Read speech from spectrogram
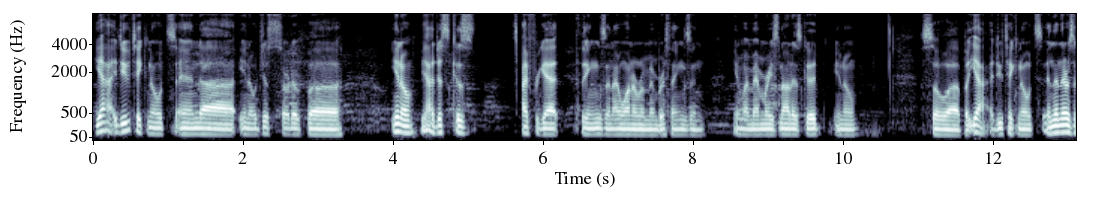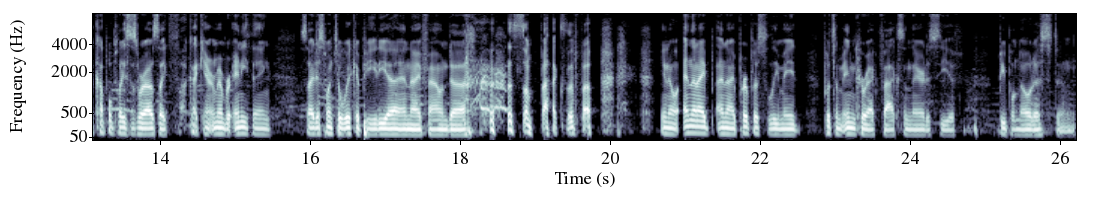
Yeah, I do take notes, and uh, you know, just sort of, uh, you know, yeah, just because I forget things and I want to remember things, and you know, my memory's not as good, you know. So, uh, but yeah, I do take notes, and then there's a couple places where I was like, "Fuck, I can't remember anything," so I just went to Wikipedia and I found uh, some facts about, you know, and then I and I purposefully made put some incorrect facts in there to see if people noticed, and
